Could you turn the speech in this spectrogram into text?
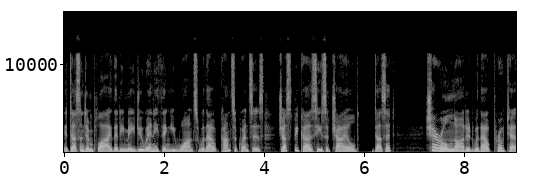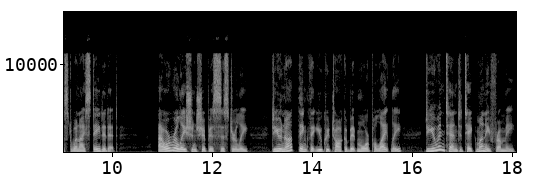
It doesn't imply that he may do anything he wants without consequences just because he's a child, does it? Cheryl nodded without protest when I stated it. Our relationship is sisterly. Do you not think that you could talk a bit more politely? Do you intend to take money from me?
